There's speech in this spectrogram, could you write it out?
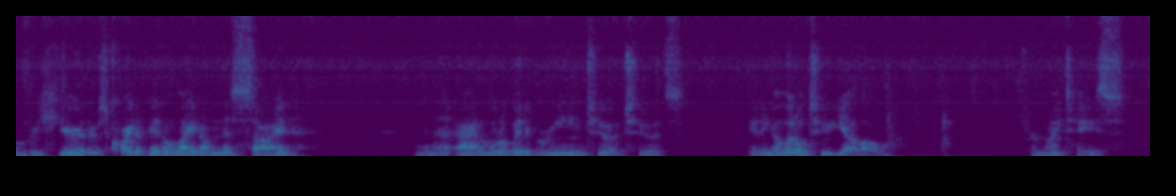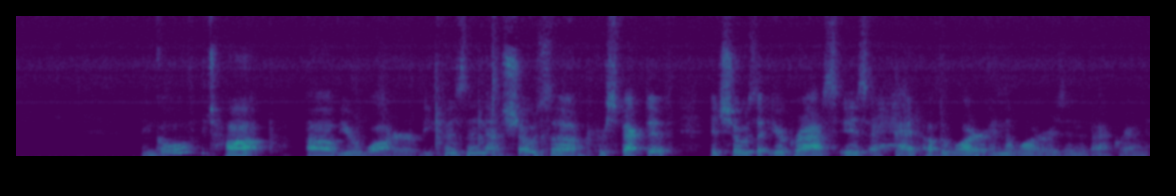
Over here, there's quite a bit of light on this side. I'm going to add a little bit of green to it too. It's getting a little too yellow for my taste. And go over top of your water because then that shows uh, perspective. It shows that your grass is ahead of the water and the water is in the background.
